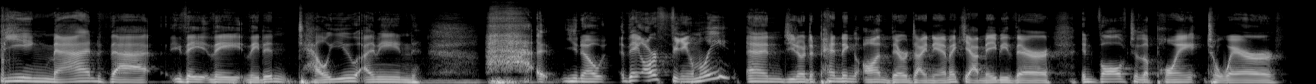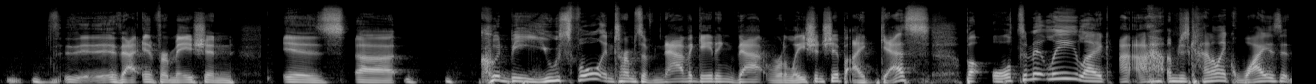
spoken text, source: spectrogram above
being mad that they they they didn't tell you. I mean, you know, they are family and you know, depending on their dynamic, yeah, maybe they're involved to the point to where th- that information is uh could be useful in terms of navigating that relationship, I guess. But ultimately, like, I, am just kind of like, why is it?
